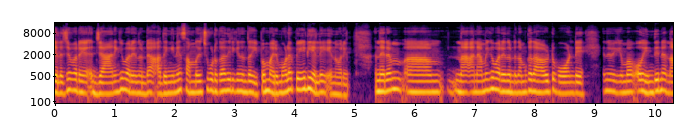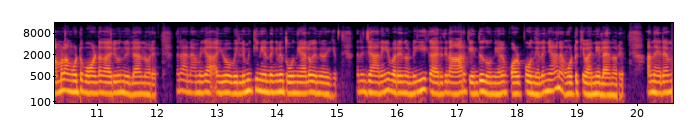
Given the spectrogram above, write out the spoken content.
ജലജ പറയ ജാനകി പറയുന്നുണ്ട് അതെങ്ങനെ സമ്മതിച്ചു കൊടുക്കാതിരിക്കുന്നത് ഇപ്പം മരുമോളെ പേടിയല്ലേ എന്ന് പറയും. അന്നേരം അനാമിക പറയുന്നുണ്ട് നമുക്ക് താഴോട്ട് പോകണ്ടേ? എന്ന് ചോദിക്കുമ്പോൾ ഓ എന്തിനാ? നമ്മൾ അങ്ങോട്ട് പോകേണ്ട കാര്യമൊന്നുമില്ല എന്ന് പറയും. അന്നേരം അനാമിക അയ്യോ വെല്ലുമിക്ക് ഇനി എന്തെങ്കിലും തോന്നിയാലോ? എന്ന് ചോദിക്കും. അന്നേരം ജാനകി പറയുന്നുണ്ട് ഈ കാര്യത്തിൽ ആർക്ക് എന്ത് തോന്നിയാലും കുഴപ്പമൊന്നുമില്ല. ഞാൻ അങ്ങോട്ടേക്ക് വന്നില്ല എന്ന് പറയും. അന്നേരം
